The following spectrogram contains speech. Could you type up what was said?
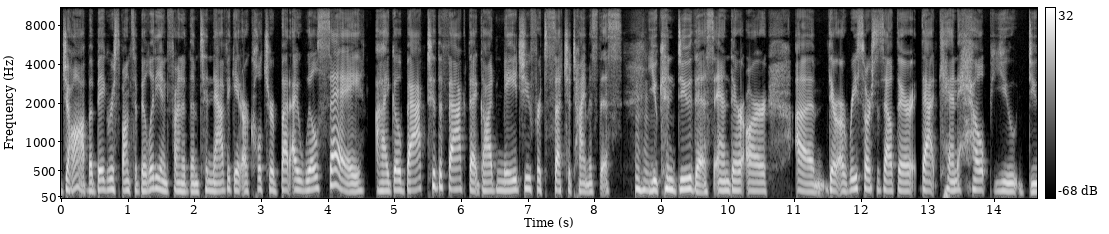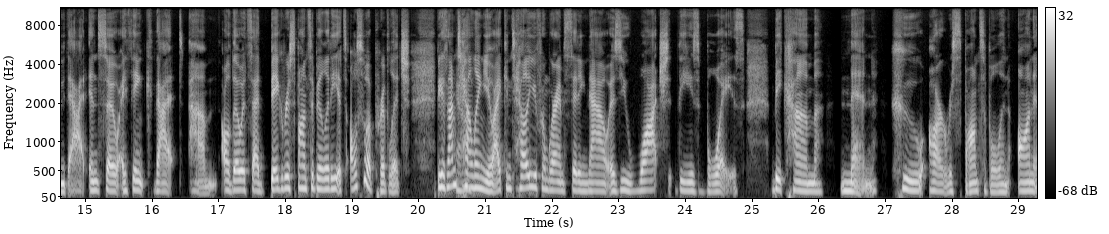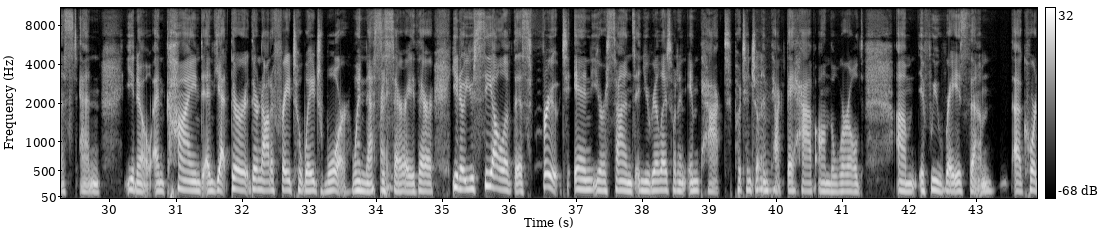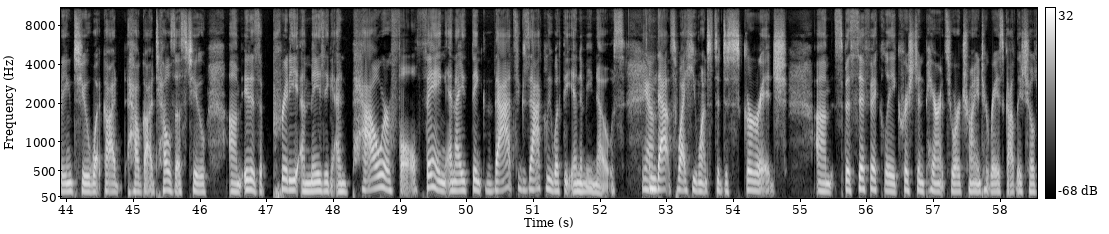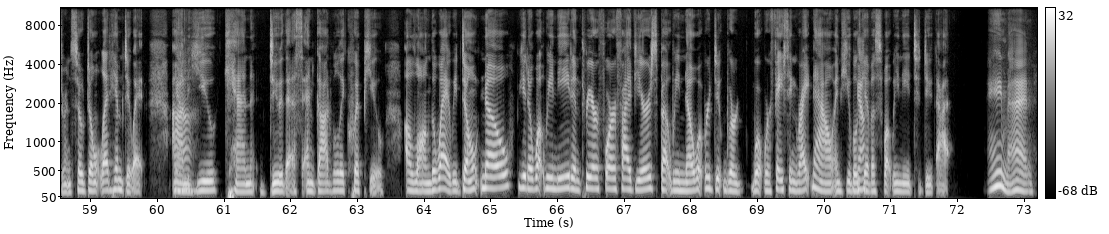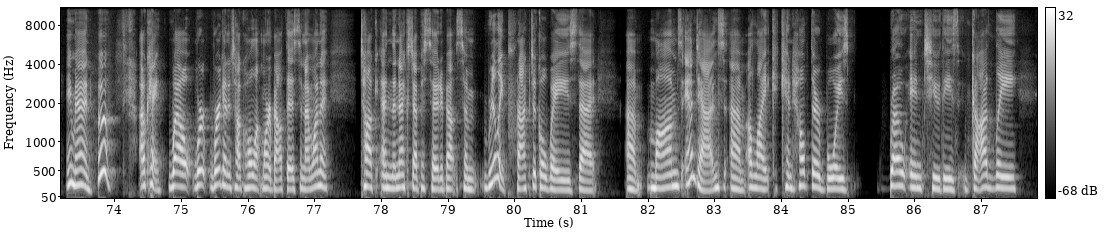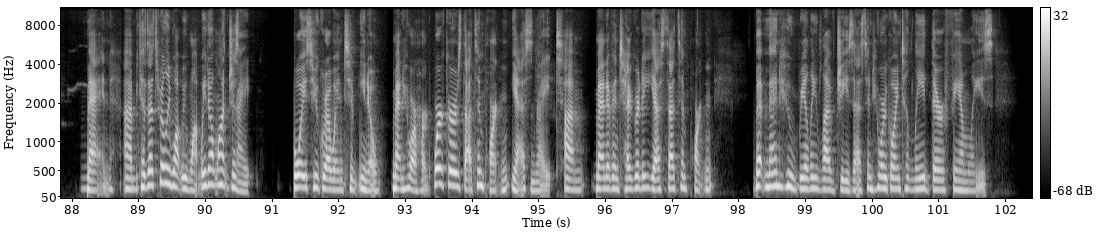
job, a big responsibility in front of them to navigate our culture. But I will say, I go back to the fact that God made you for such a time as this. Mm-hmm. You can do this, and there are um, there are resources out there that can help you do that. And so I think that um, although it's a big responsibility, it's also a privilege because I'm yeah. telling you, I can tell you from where I'm sitting now as you watch these boys become men who are responsible and honest and you know and kind and yet they're they're not afraid to wage war when necessary right. they're you know you see all of this fruit in your sons and you realize what an impact potential mm. impact they have on the world um, if we raise them according to what God, how God tells us to. Um, it is a pretty amazing and powerful thing. And I think that's exactly what the enemy knows. Yeah. And that's why he wants to discourage um, specifically Christian parents who are trying to raise godly children. So don't let him do it. Um, yeah. You can do this, and God will equip you along the way. We don't know, you know, what we need in three or four or five years, but we know what we're do- we're what we're facing right now, and He will yeah. give us what we need to do that. Amen. Amen. Whew. Okay. Well, we're we're going to talk a whole lot more about this, and I want to talk in the next episode about some really practical ways that um, moms and dads um, alike can help their boys grow into these godly men, uh, because that's really what we want. We don't want just right. boys who grow into you know men who are hard workers. That's important. Yes. Right. Um, men of integrity. Yes, that's important. But men who really love Jesus and who are going to lead their families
